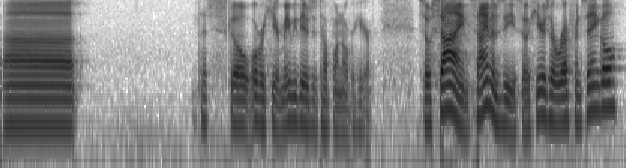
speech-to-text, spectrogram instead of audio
Uh, let's go over here. Maybe there's a tough one over here. So sine, sine of z. So here's our reference angle.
